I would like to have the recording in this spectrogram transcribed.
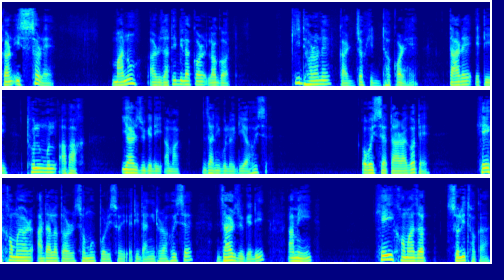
কাৰণ ঈশ্বৰে মানুহ আৰু জাতিবিলাকৰ লগত কি ধৰণে কাৰ্যসিদ্ধ কৰে তাৰে এটি থুলমূল আভাস ইয়াৰ যোগেদি আমাক জানিবলৈ দিয়া হৈছে। অৱশ্যে তাৰ আগতে সেই সময়ৰ আদালতৰ চমু পৰিচয় এটি দাঙি ধৰা হৈছে যাৰ যোগেদি আমি সেই সমাজত চলি থকা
